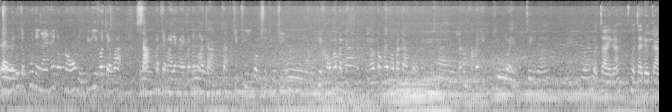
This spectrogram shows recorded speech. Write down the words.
แต่เออไม่รู้จะพูดยังไงให้น้องๆ หรือพี่ๆเข้าใจว่าทรัพย์มันจะมายังไงมันต้องมาจากจากจิตที่บริสุทธิ์จริงอืมๆที่ขอพระบรรดาน่ะแล้วต้องให้พระบรรดาก่อนนะใช่แล้วต้องทำให้เห็นจริงด้วยจริงนะหัวใจนะหัวใจเดียวกัน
